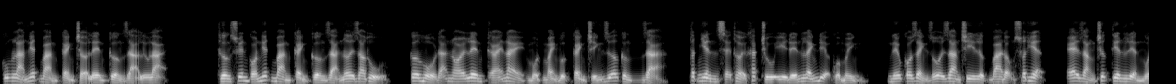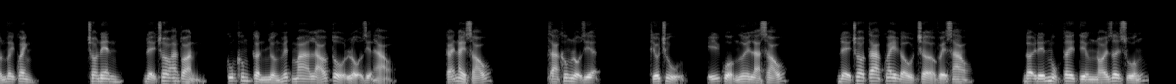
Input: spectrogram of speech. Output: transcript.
cũng là niết bàn cảnh trở lên cường giả lưu lại. Thường xuyên có niết bàn cảnh cường giả nơi giao thủ cơ hồ đã nói lên cái này một mảnh vực cảnh chính giữa cường giả, tất nhiên sẽ thời khắc chú ý đến lãnh địa của mình, nếu có rảnh rỗi gian chi lực ba động xuất hiện e rằng trước tiên liền muốn vây quanh. Cho nên, để cho an toàn, cũng không cần nhường huyết ma lão tổ lộ diện hảo. Cái này sáu, ta không lộ diện. Thiếu chủ, ý của ngươi là sáu. Để cho ta quay đầu trở về sao? Đợi đến mục tây tiếng nói rơi xuống,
